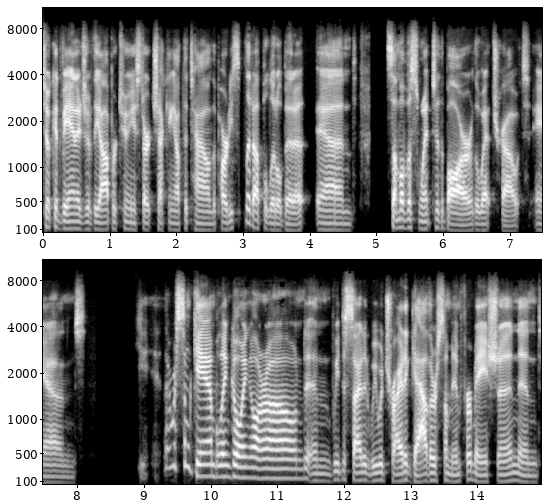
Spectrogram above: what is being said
took advantage of the opportunity to start checking out the town the party split up a little bit and some of us went to the bar the wet trout and y- there was some gambling going around and we decided we would try to gather some information and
